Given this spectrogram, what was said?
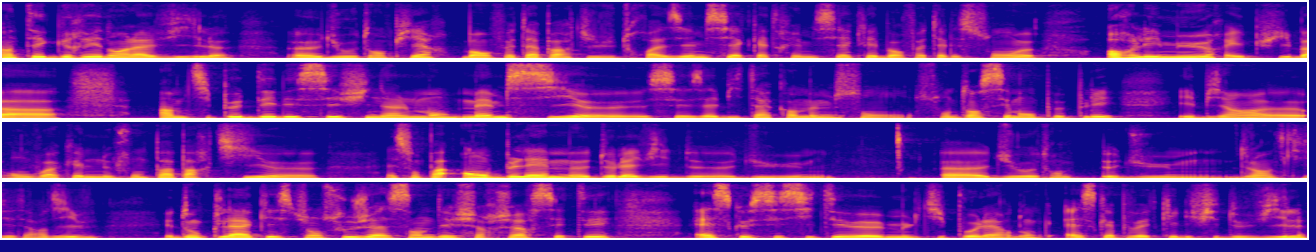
intégrées dans la ville du Haut-Empire, bah, en fait à partir du 3e siècle, 4e siècle, et bah, en fait elles sont hors les murs et puis bah, un petit peu délaissées finalement, même si euh, ces habitats quand même sont, sont densément peuplés, eh bien euh, on voit qu'elles ne font pas partie, euh, elles sont pas emblèmes de la vie de, du, du, du, de l'Antiquité tardive. Et donc la question sous-jacente des chercheurs, c'était est-ce que ces cités multipolaires, donc est-ce qu'elles peuvent être qualifiées de villes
